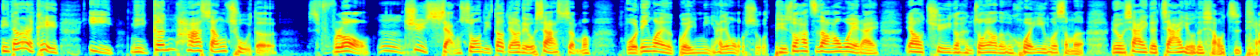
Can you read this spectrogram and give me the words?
你当然可以以你跟他相处的。” Flow，嗯，去想说你到底要留下什么？我另外一个闺蜜，她就跟我说，比如说她知道她未来要去一个很重要的会议或什么，留下一个加油的小纸条，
